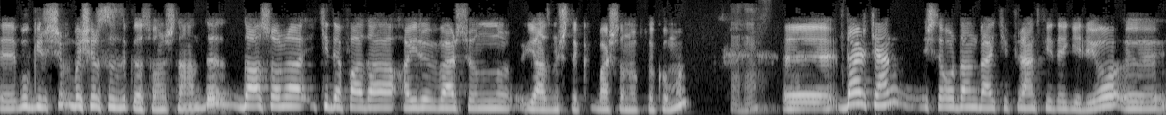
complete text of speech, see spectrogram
e, bu girişim başarısızlıkla sonuçlandı. Daha sonra iki defa daha ayrı versiyonunu yazmıştık hı. E, derken işte oradan belki Friendfeed'e geliyor. E,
